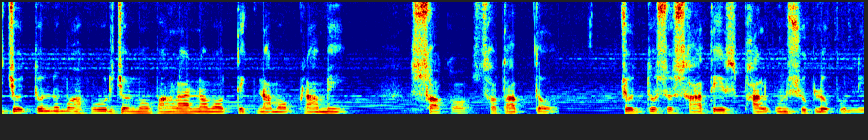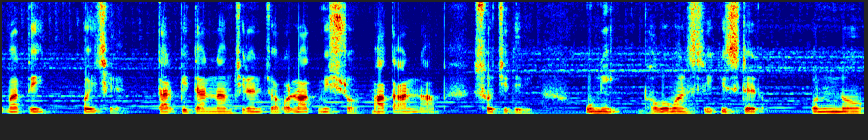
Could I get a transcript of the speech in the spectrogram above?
চৈতন্য মহাপ্রভুর জন্ম বাংলার নবদ্বীপ নামক গ্রামে শক শতাব্দ চোদ্দোশো সাতের ফাল্গুন শুক্ল পূর্ণিমাতে হয়েছিলেন। তার পিতার নাম ছিলেন জগন্নাথ মিশ্র, মাতার নাম শচী দেবী। উনি ভগবান শ্রীকৃষ্ণের অন্য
